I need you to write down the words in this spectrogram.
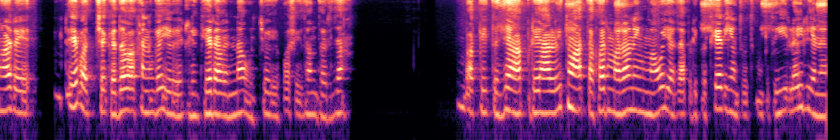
મારે ટેવ જ છે કે દવાખાને ગઈ હોય એટલે ઘેર આવે નાવું જ જોઈએ પછી અંદર જા. બાકી તો જ્યાં આપણે આ લીધું, આ તો ઘરમાં રનિંગમાં હોય જ, આપણી પર હતું તો કીધું એ લઈ લઈએ ને.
